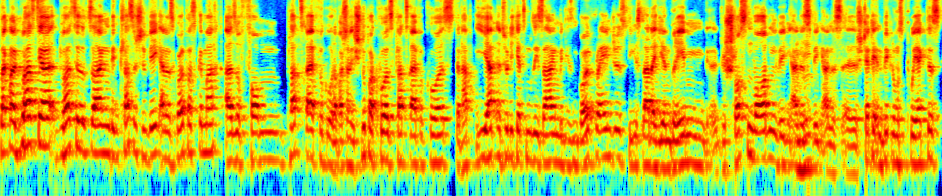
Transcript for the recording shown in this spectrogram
Sag mal, du hast ja, du hast ja sozusagen den klassischen Weg eines Golfers gemacht, also vom Platzreifekurs oder wahrscheinlich Schnupperkurs, Platzreifekurs. Dann habt ihr habt natürlich jetzt, muss ich sagen, mit diesen Golf Ranges, die ist leider hier in Bremen äh, geschlossen worden wegen eines, mhm. wegen eines äh, Städteentwicklungsprojektes.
